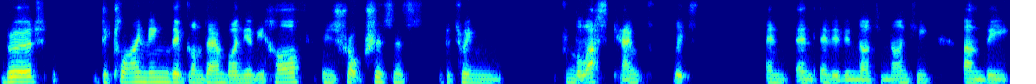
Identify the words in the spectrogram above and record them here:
bird, declining. They've gone down by nearly half in Shropshire since between from the last count, which end, end, ended in 1990, and the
